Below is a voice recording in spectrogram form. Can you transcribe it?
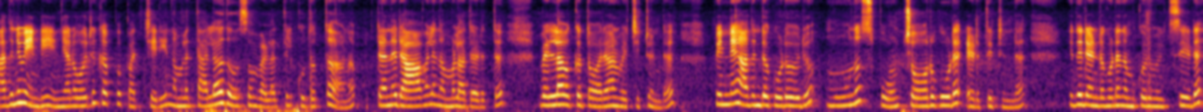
അതിനുവേണ്ടി ഞാൻ ഒരു കപ്പ് പച്ചരി നമ്മൾ തലേ ദിവസം വെള്ളത്തിൽ കുതിർത്തതാണ് പിറ്റേന്ന് രാവിലെ നമ്മൾ അതെടുത്ത് വെള്ളമൊക്കെ തോരാൻ വെച്ചിട്ടുണ്ട്. പിന്നെ അതിന്റെ കൂടെ ഒരു മൂന്ന് സ്പൂൺ ചോറ് കൂടെ എടുത്തിട്ടുണ്ട്. ഇത് രണ്ടും കൂടെ നമുക്കൊരു മിക്സിയുടെ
